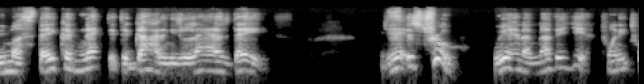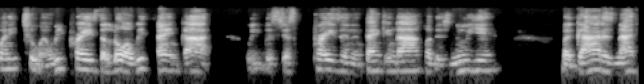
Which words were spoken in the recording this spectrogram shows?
We must stay connected to God in these last days. Yeah, it's true. We're in another year, 2022, and we praise the Lord. We thank God. We was just praising and thanking God for this new year. But God is not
